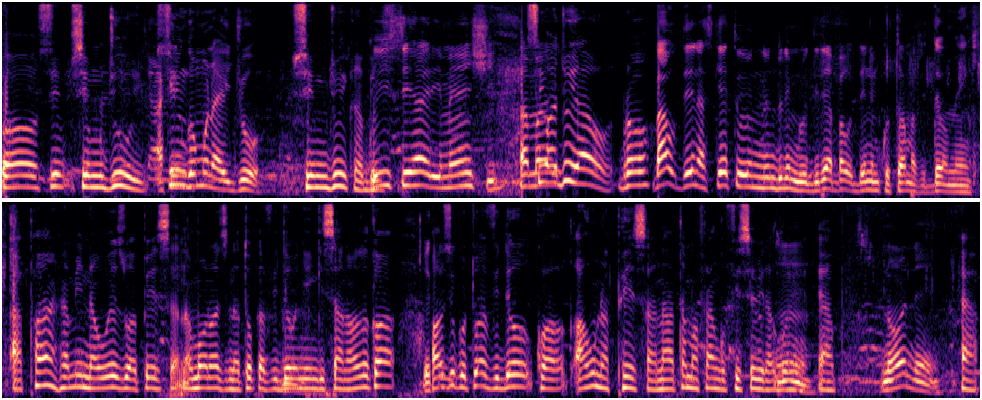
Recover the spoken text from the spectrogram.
Oh, si simjui. akiri ngoma unaijo Simjui kabisa. kwisi hali imeishi. Si wajui hao, bro. Baude nasikia tu nduri mrudilia Bawden mkutoa mavideo mengi Hapana, mimi na uwezo wa pesa na maana zinatoka video mm. nyingi sana. Unaweza kwa hauwezi kutoa video kwa hauna pesa na hata mafaranga ofisi Mm. Yapo. none Yapo.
